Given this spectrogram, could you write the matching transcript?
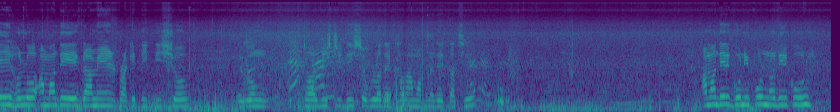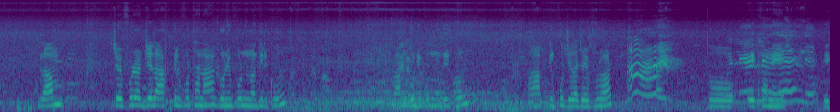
এই হলো আমাদের গ্রামের প্রাকৃতিক দৃশ্য এবং ঝড় বৃষ্টির দৃশ্যগুলো দেখালাম আপনাদের কাছে। আমাদের গণিপুর নদীর কুল গ্রাম, জয়পুরহাট জেলা, আক্কেলপুর থানা, গণিপুর নদীর কুল। গ্রাম গণিপুর নদীর কুল আক্কেলপুর জেলা, জয়পুরহাট। তো এখানে এই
